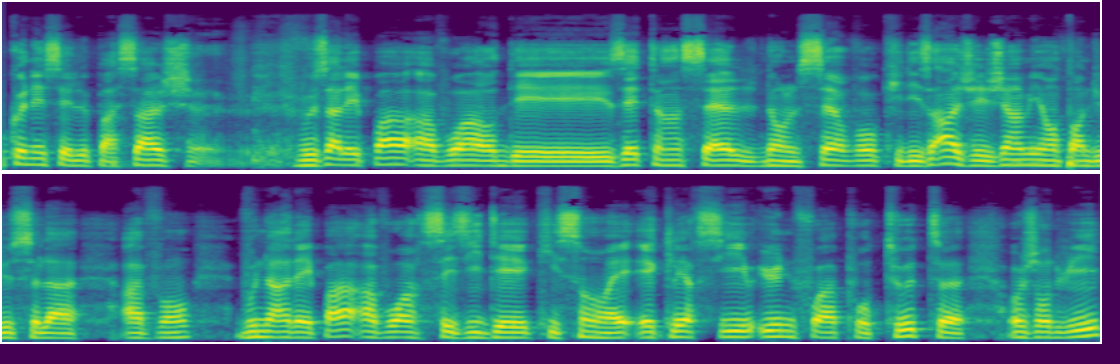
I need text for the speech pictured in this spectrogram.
connaissez le passage, vous n'allez pas avoir des étincelles dans le cerveau qui disent ah j'ai jamais entendu cela avant. Vous n'allez pas avoir ces idées qui sont éclaircies une fois pour toutes aujourd'hui.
